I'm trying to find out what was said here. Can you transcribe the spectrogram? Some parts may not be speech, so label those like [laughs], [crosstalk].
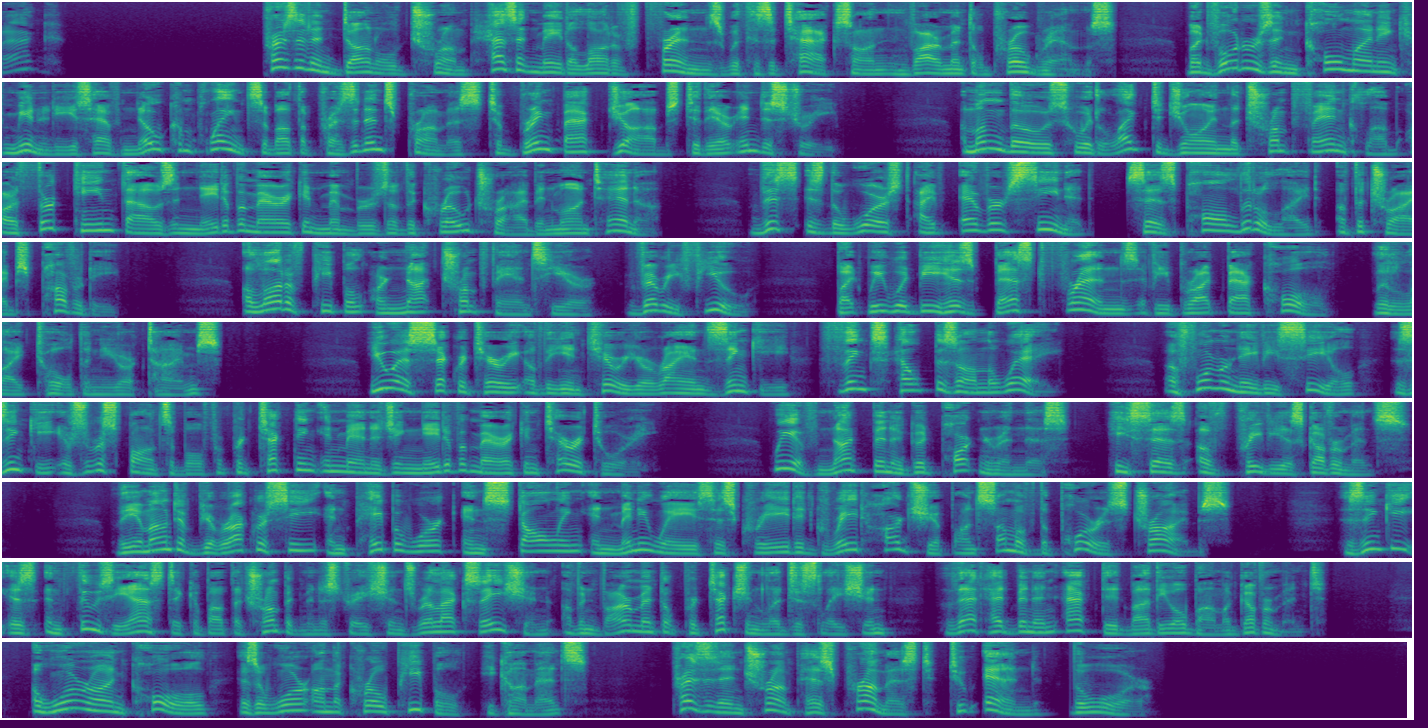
back. President Donald Trump hasn't made a lot of friends with his attacks on environmental programs, but voters in coal mining communities have no complaints about the president's promise to bring back jobs to their industry. Among those who would like to join the Trump fan club are 13,000 Native American members of the Crow tribe in Montana. This is the worst I've ever seen it, says Paul Littlelight of the tribe's poverty. A lot of people are not Trump fans here, very few, but we would be his best friends if he brought back coal, Little Light told the New York Times. U.S. Secretary of the Interior Ryan Zinke thinks help is on the way. A former Navy SEAL, Zinke is responsible for protecting and managing Native American territory. We have not been a good partner in this, he says of previous governments. The amount of bureaucracy and paperwork and stalling in many ways has created great hardship on some of the poorest tribes. Zinke is enthusiastic about the Trump administration's relaxation of environmental protection legislation that had been enacted by the Obama government. A war on coal is a war on the Crow people, he comments. President Trump has promised to end the war.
